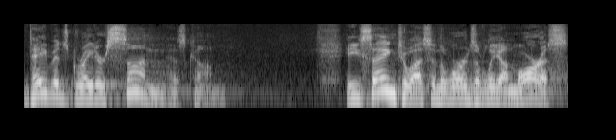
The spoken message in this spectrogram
David's greater son has come. He's saying to us, in the words of Leon Morris,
